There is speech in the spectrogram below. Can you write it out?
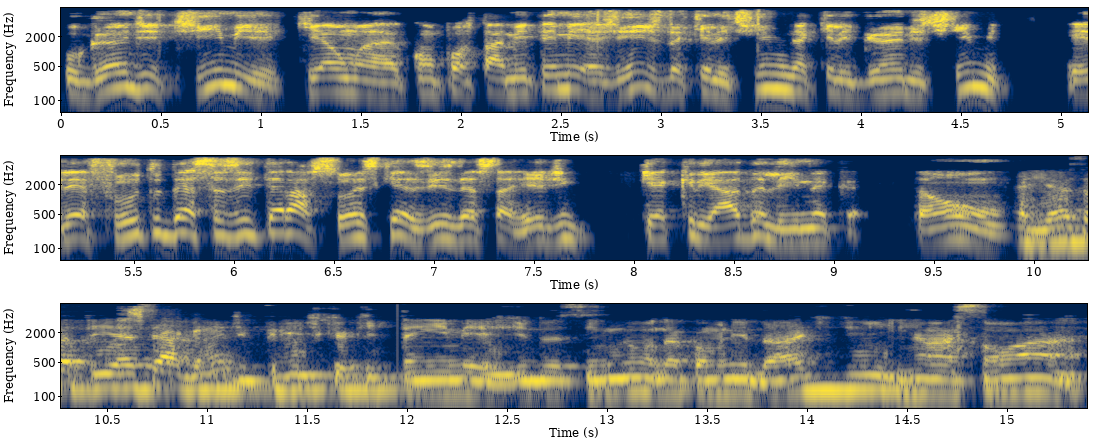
o grande time, que é um comportamento emergente daquele time, daquele grande time, ele é fruto dessas interações que existem dessa rede que é criada ali, né, cara? Então. É, e essa, essa é a grande crítica que tem emergido assim no, na comunidade de, em relação a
